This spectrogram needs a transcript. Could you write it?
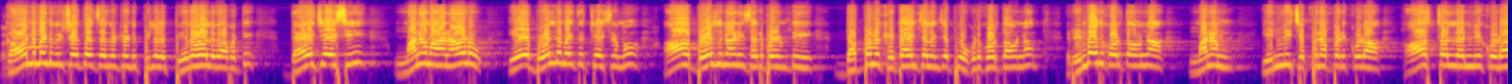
గవర్నమెంట్ విశ్వవిద్యాలయం చదివినటువంటి పిల్లలు పేదవాళ్ళు కాబట్టి దయచేసి మనం ఆనాడు ఏ భోజనం అయితే చేసినామో ఆ భోజనానికి సరిపడి డబ్బులు కేటాయించాలని చెప్పి ఒకటి కోరుతా ఉన్నా రెండోది కోరుతా ఉన్నా మనం ఎన్ని చెప్పినప్పటికీ కూడా హాస్టళ్ళన్నీ కూడా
